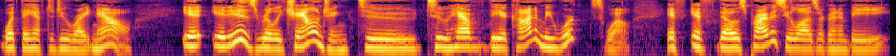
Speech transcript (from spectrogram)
what they have to do right now, it, it is really challenging to to have the economy works well. If if those privacy laws are going to be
